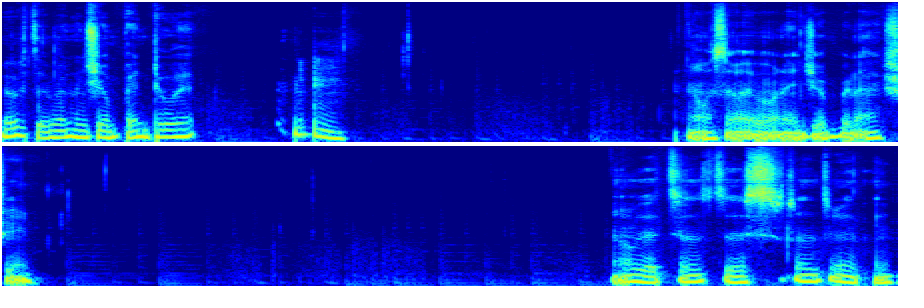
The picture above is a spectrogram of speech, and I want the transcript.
Move to run and jump into it. I also I want to jump in actually. No, that doesn't, doesn't do anything.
